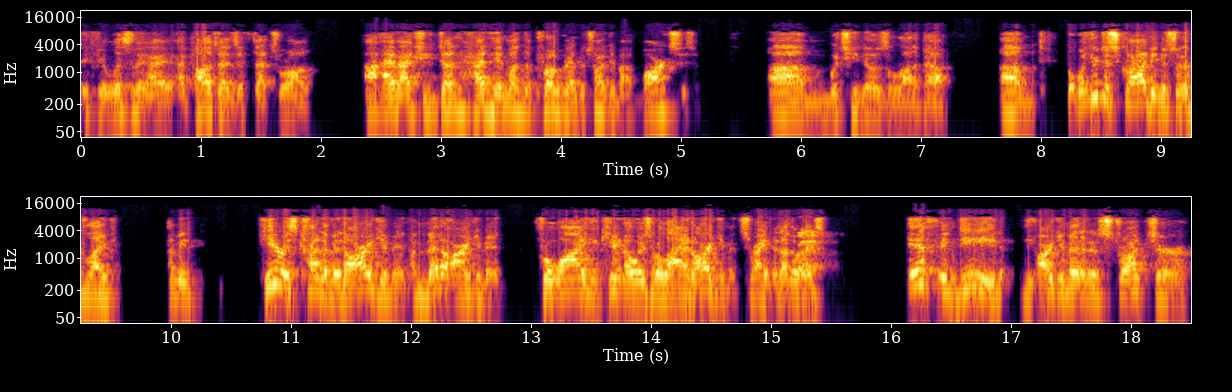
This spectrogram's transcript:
if you're listening, I, I apologize if that's wrong. I- I've actually done had him on the program to talk about Marxism, um, which he knows a lot about. Um, but what you're describing is sort of like, I mean, here is kind of an argument, a meta argument for why you can't always rely on arguments, right? In other Right. words, if indeed the argumentative structure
